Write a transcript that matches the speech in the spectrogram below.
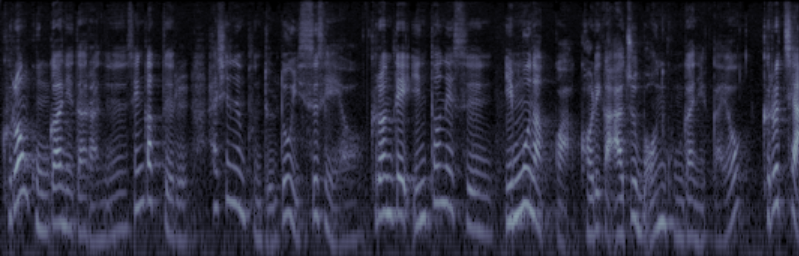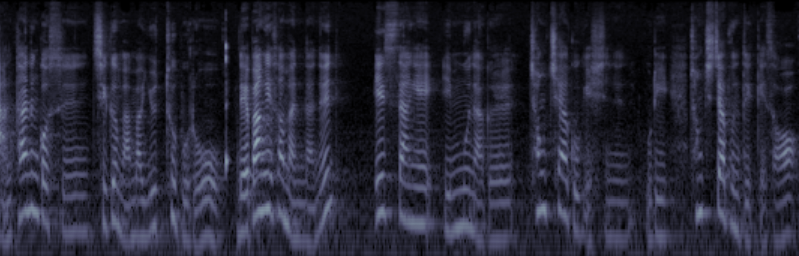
그런 공간이다라는 생각들을 하시는 분들도 있으세요. 그런데 인터넷은 인문학과 거리가 아주 먼 공간일까요? 그렇지 않다는 것은 지금 아마 유튜브로 내 방에서 만나는 일상의 인문학을 청취하고 계시는 우리 청취자분들께서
